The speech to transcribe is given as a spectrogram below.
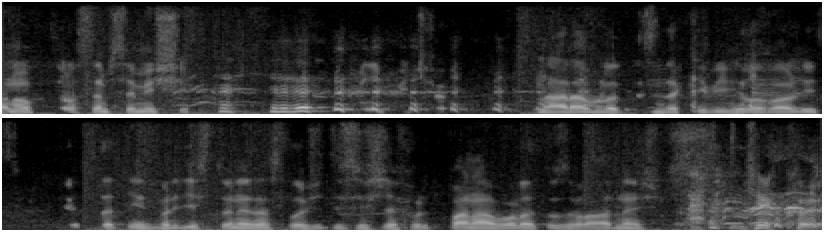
ano, ptal jsem se myši. Nárable, ty jsem taky vyhyloval vždycky. Ostatní zmrdí si to nezaslouží, ty jsi ještě furt pana, vole, to zvládneš. Děkuju.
